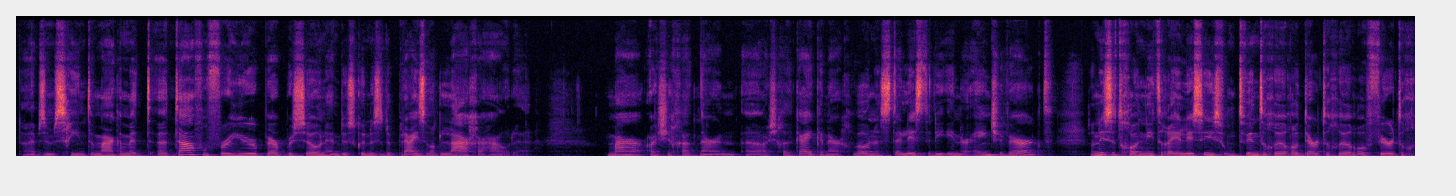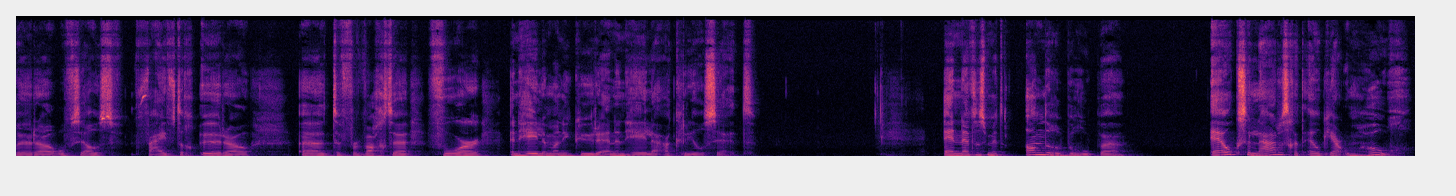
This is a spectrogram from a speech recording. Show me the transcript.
Dan hebben ze misschien te maken met uh, tafelverhuur per persoon en dus kunnen ze de prijzen wat lager houden. Maar als je gaat, naar een, uh, als je gaat kijken naar gewoon een styliste die in er eentje werkt, dan is het gewoon niet realistisch om 20 euro, 30 euro, 40 euro of zelfs 50 euro uh, te verwachten voor een hele manicure en een hele acrylset. En net als met andere beroepen, elk salaris gaat elk jaar omhoog.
